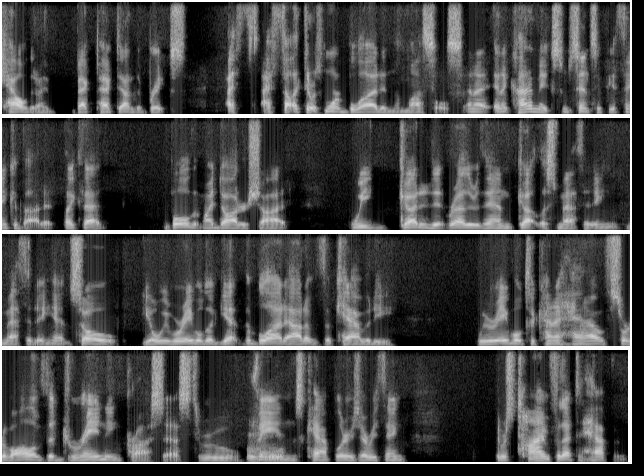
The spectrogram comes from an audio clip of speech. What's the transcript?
cow that I backpacked out of the Breaks. I, I felt like there was more blood in the muscles and I, and it kind of makes some sense if you think about it. Like that bull that my daughter shot, we gutted it rather than gutless methoding methoding it. So you know, we were able to get the blood out of the cavity. We were able to kind of have sort of all of the draining process through mm-hmm. veins, capillaries, everything. There was time for that to happen.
